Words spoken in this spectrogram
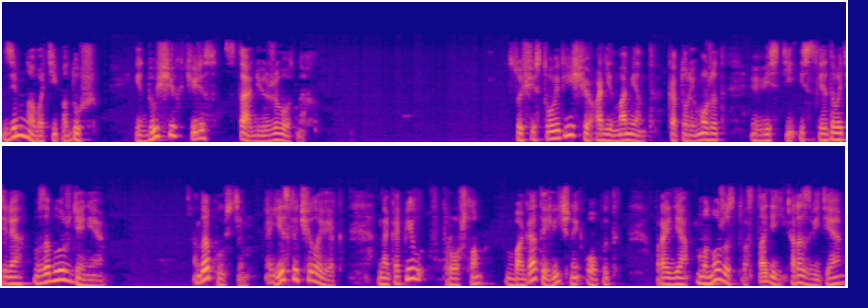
земного типа душ, идущих через стадию животных. Существует еще один момент, который может ввести исследователя в заблуждение. Допустим, если человек накопил в прошлом богатый личный опыт, пройдя множество стадий развития,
